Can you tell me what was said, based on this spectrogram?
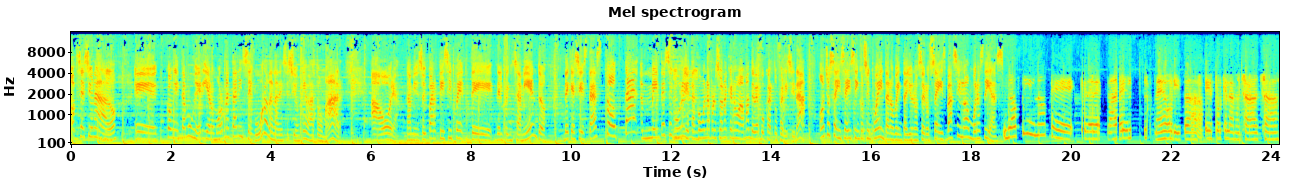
obsesionado eh, con esta mujer y a lo mejor no está ni seguro de la decisión que va a tomar. Ahora, también soy partícipe de, del pensamiento de que si estás totalmente seguro y estás con una persona que no amas, debes buscar tu felicidad. 866-550-9106. Basilón, buenos días. Yo opino que, que de verdad él ahorita es porque la muchacha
